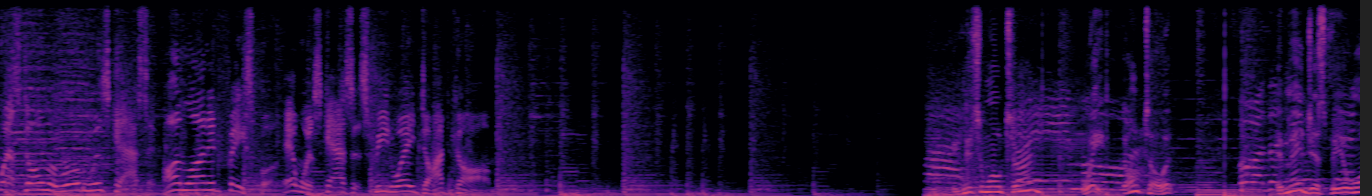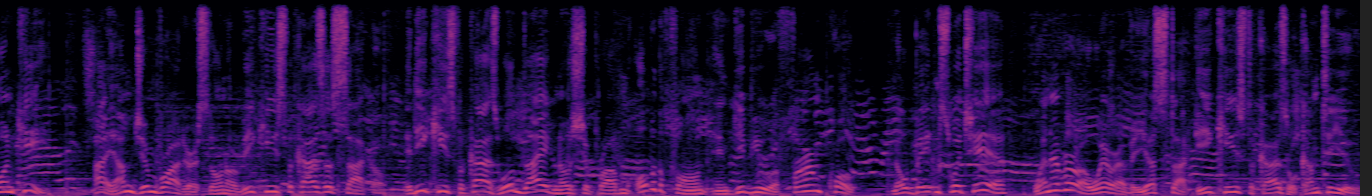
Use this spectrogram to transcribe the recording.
West on the Road, Wiscasset. Online at Facebook and wiscassetspeedway.com. Ignition won't turn? Wait, don't tow it. It may just be a one key. Hi, I'm Jim Broadhurst, owner of eKeys for Cars Saco. At eKeys for Cars, we'll diagnose your problem over the phone and give you a firm quote. No bait and switch here. Whenever or wherever you're stuck, eKeys for Cars will come to you.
